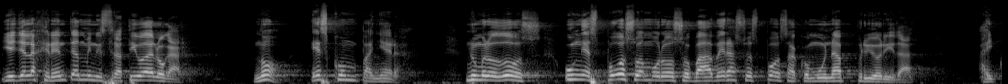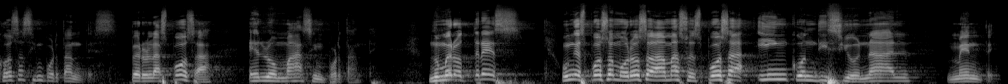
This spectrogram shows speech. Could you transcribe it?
y ella es la gerente administrativa del hogar. No, es compañera. Número dos, un esposo amoroso va a ver a su esposa como una prioridad. Hay cosas importantes, pero la esposa es lo más importante. Número tres, un esposo amoroso ama a su esposa incondicionalmente.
